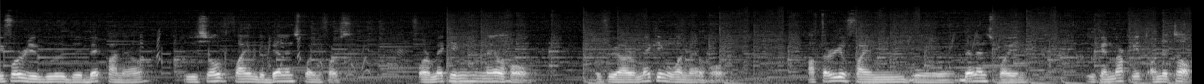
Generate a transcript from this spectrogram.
Before you glue the back panel, you should find the balance point first for making nail hole if you are making one nail hole. After you find the balance point, you can mark it on the top.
